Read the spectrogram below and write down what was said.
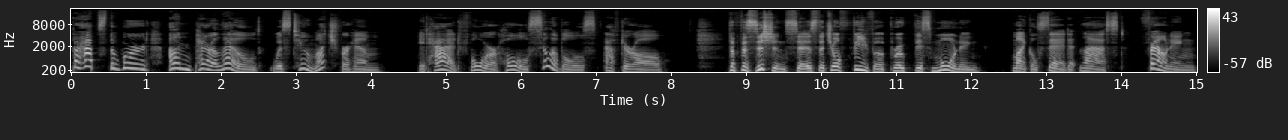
Perhaps the word unparalleled was too much for him. It had four whole syllables, after all. The physician says that your fever broke this morning, Michael said at last, frowning.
